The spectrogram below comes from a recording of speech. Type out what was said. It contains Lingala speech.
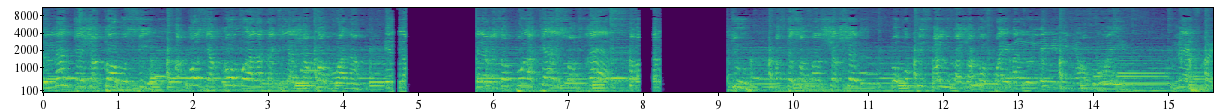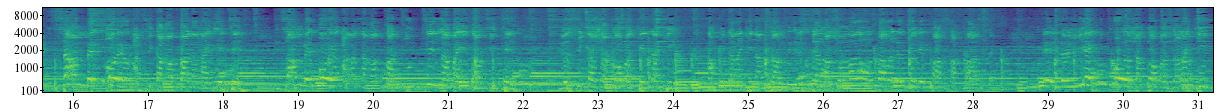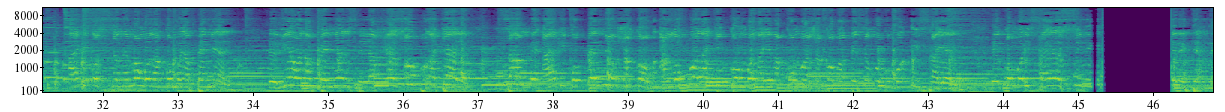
de même que Jacob aussi, à cause ya combo à l'attaque à Jacob wana. Et la, la raison pour laquelle son frère tout, parce que son frère cherchait beaucoup plus à Luka Jacob pour aller dans le lémi mimi en bourraillé. Mais Zambe oyo atika mapana na yete, Zambe oyo alandaka bato tina ba identité. losika jacob akendaki akutanaki na nzambe ester asomala on parle de dieu de face à face Et le lien oyo Jacob azalaki ayaki kosirnema ngo na nkombo ya Peniel. Le lien wana Peniel c'est la raison pour laquelle Nzambe ayaki kobenir Jacob alongolaki nkombo na ye na nkombo ya Jacob apesi yango nkombo Israël. Nkombo Israël sini l'éternel.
